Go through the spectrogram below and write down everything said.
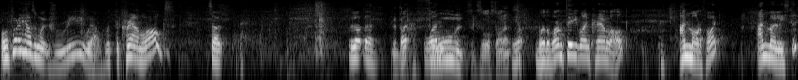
Well, footer housing works really well with the Crown logs. So we got the, With the one- one. performance exhaust on it. Yep. Well, the 131 Crown log, unmodified, unmolested,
